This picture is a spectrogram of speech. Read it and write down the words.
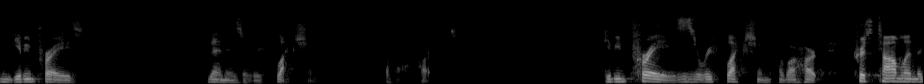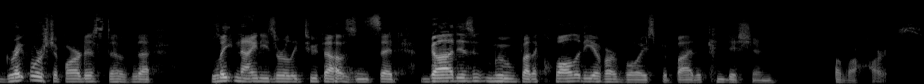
and giving praise then is a reflection of our heart. Giving praise is a reflection of our heart. Chris Tomlin, the great worship artist of the late 90s, early 2000s, said, God isn't moved by the quality of our voice, but by the condition of our hearts.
